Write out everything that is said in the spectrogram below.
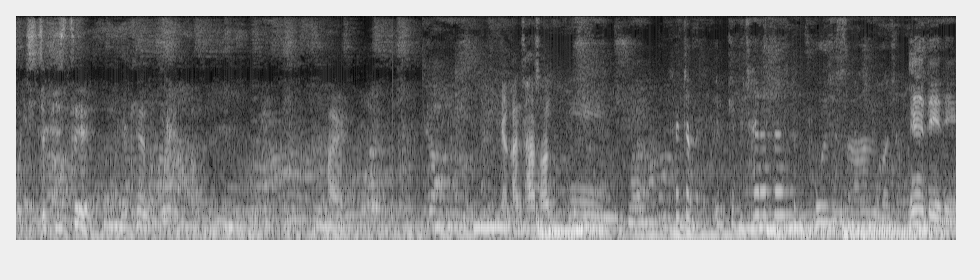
어, 진짜 비슷해. 이렇게 해도 모르겠다. 발. 약간 사선? 음. 살짝 이렇게 차려서 보여줘서 하는 거죠. 네네네.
